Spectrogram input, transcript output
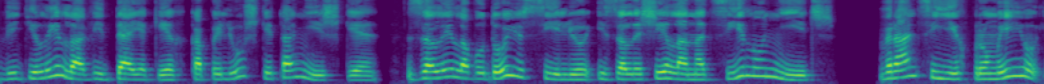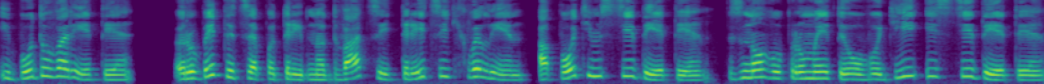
відділила від деяких капелюшки та ніжки, залила водою сіллю і залишила на цілу ніч. Вранці їх промию і буду варити. Робити це потрібно 20-30 хвилин, а потім стідити. Знову промити у воді і стідити.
